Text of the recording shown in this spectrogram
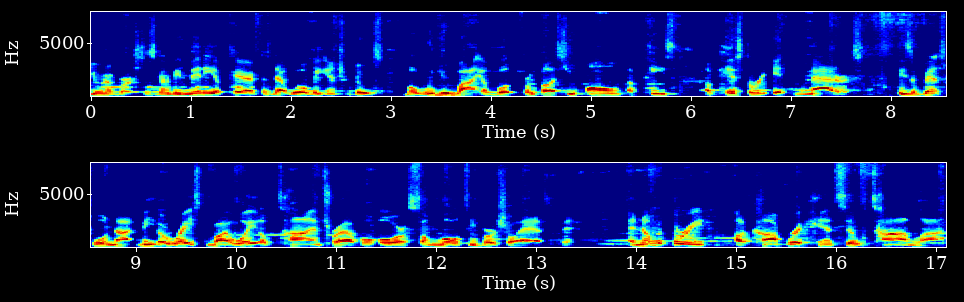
universe. There's going to be many of characters that will be introduced. But when you buy a book from us, you own a piece of history. It matters. These events will not be erased by way of time travel or some multiversal aspect. And number three, a comprehensive timeline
